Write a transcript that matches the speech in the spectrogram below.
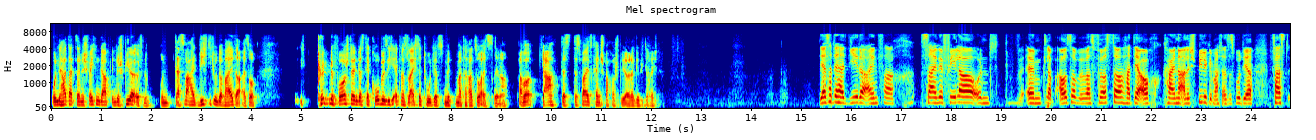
und er hat halt seine Schwächen gehabt in der Spieleröffnung und das war halt wichtig unter Walter. Also ich könnte mir vorstellen, dass der Kobel sich etwas leichter tut jetzt mit Matarazzo als Trainer. Aber ja, das, das war jetzt kein schwacher Spieler, da gebe ich dir recht. Es hatte halt jeder einfach seine Fehler und ähm, glaube, außer was Förster hat ja auch keiner alle Spiele gemacht. Also es wurde ja fast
